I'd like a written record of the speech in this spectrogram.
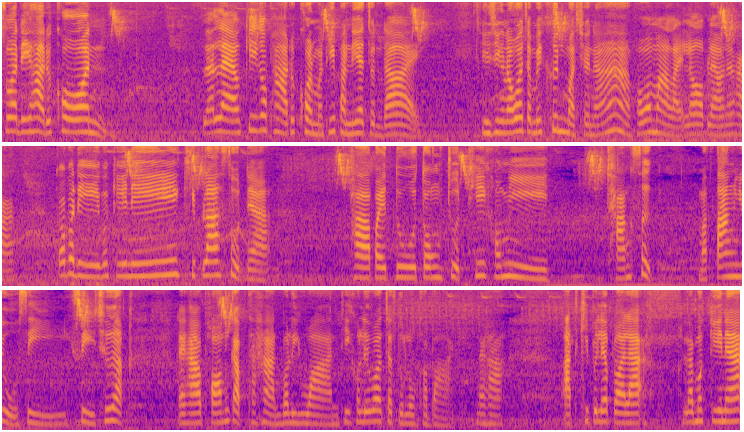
สวัสดีค่ะทุกคน และแล้วกี้ก็พาทุกคนมาที่พันเนียจนได้ จริงๆแล้วว่าจะไม่ขึ้นมาชนะ เพราะว่ามาหลายรอบแล้วนะคะ ก็พอดีเมื่อกี้นี้คลิปล่าสุดเนี่ย พาไปดูตรงจุดที่เขามีช้างศึกมาตั้งอยู่สี่สี่เชือกนะคะ พร้อมกับทหารบริวารที่เขาเรียกว่าจตุรงคบาทนะคะ อัดคลิปไปเรียบร้อยแล้ว แล้วเมื่อกี้เนี้ย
